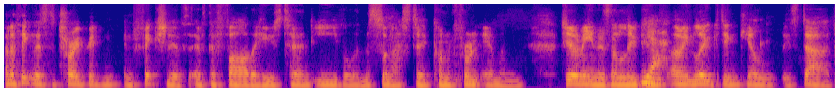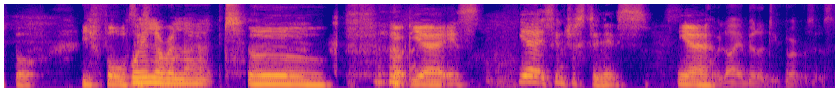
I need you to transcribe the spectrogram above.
And I think there's the trope in, in fiction of, of the father who's turned evil and the son has to confront him. And do you know what I mean? There's the Luke. and- Yeah. I mean, Luke didn't kill his dad, but he fought Spoiler alert. Oh. but yeah, it's yeah, it's interesting. It's yeah. For liability purposes,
